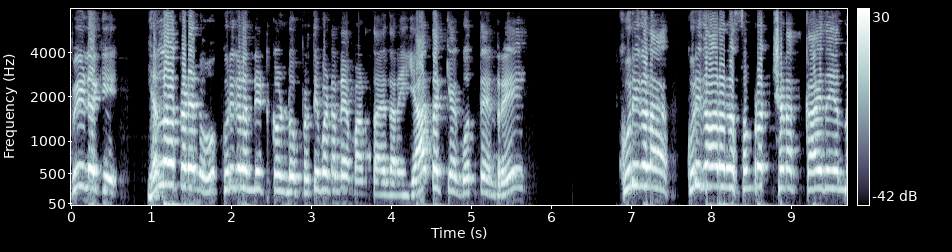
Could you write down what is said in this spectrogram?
ಬೀಳಗಿ ಎಲ್ಲಾ ಕಡೆನೂ ಕುರಿಗಳನ್ನಿಟ್ಕೊಂಡು ಪ್ರತಿಭಟನೆ ಮಾಡ್ತಾ ಇದ್ದಾರೆ. ಯಾತಕ್ಕೆ ಗೊತ್ತೇನ್ರಿ? ಕುರಿಗಳ, ಕುರಿಗಾರರ ಸಂರಕ್ಷಣಾ ಕಾಯ್ದೆಯನ್ನ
